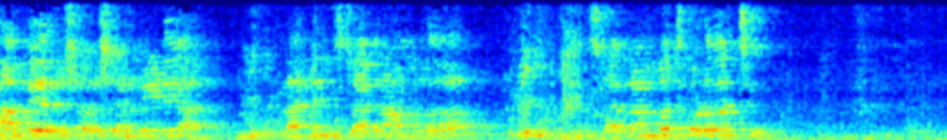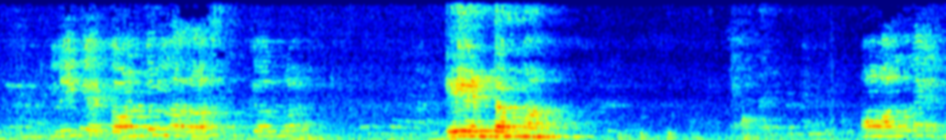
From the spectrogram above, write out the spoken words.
నా పేరు సోషల్ మీడియా. నన్ను ఇన్స్టాగ్రామ్లో ఇన్స్టాగ్రామ్లో చూడవచ్చు. నీకు అకౌంట్ ఉన్నదా స్టిక్కర్లో ఏంటమ్మా ఆన్లైన్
